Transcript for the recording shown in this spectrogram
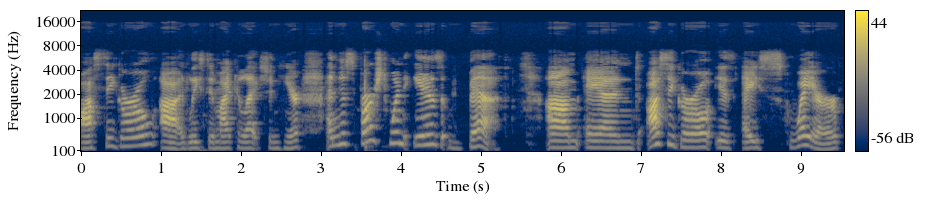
Aussie Girl, uh, at least in my collection here. And this first one is Beth. Um, and Aussie Girl is a square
